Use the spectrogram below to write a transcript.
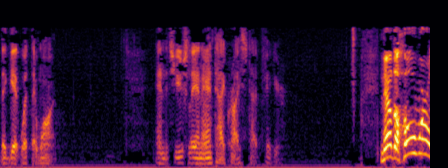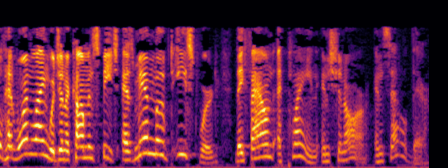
they get what they want. And it's usually an antichrist type figure. Now the whole world had one language and a common speech. As men moved eastward, they found a plain in Shinar and settled there.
